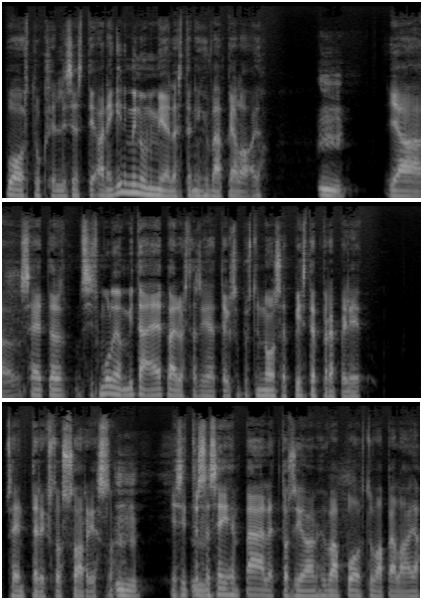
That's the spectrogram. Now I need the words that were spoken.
puolustuksellisesti ainakin minun mielestäni hyvä pelaaja. Mm. Ja se, että siis mulla ei ole mitään epäilystä siihen, että se pystyy nousemaan piste per peli sentteriksi tuossa sarjassa. Mm. Ja sitten jos se siihen päälle tosiaan hyvä puolustuva pelaaja,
